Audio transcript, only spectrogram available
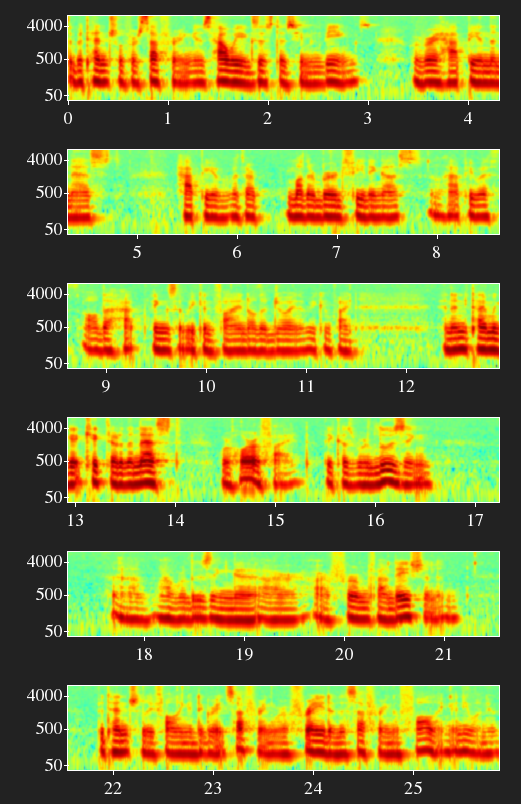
the potential for suffering is how we exist as human beings. We're very happy in the nest. happy with our mother bird feeding us, happy with all the things that we can find, all the joy that we can find. And anytime we get kicked out of the nest, we're horrified because we're losing, uh, well, we're losing uh, our, our firm foundation and potentially falling into great suffering. We're afraid of the suffering of falling. Anyone who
